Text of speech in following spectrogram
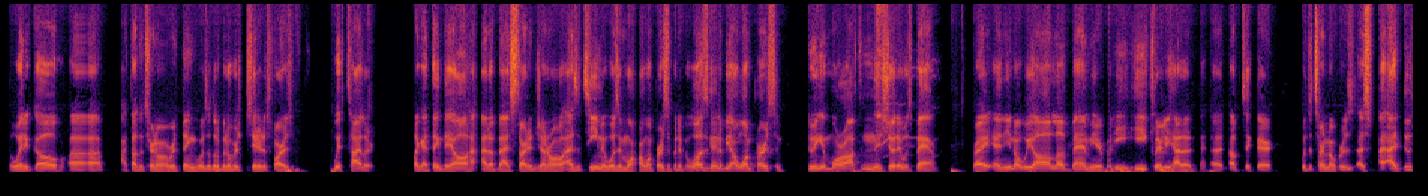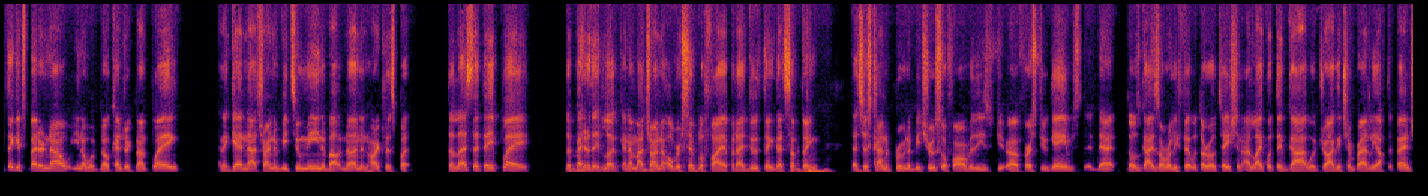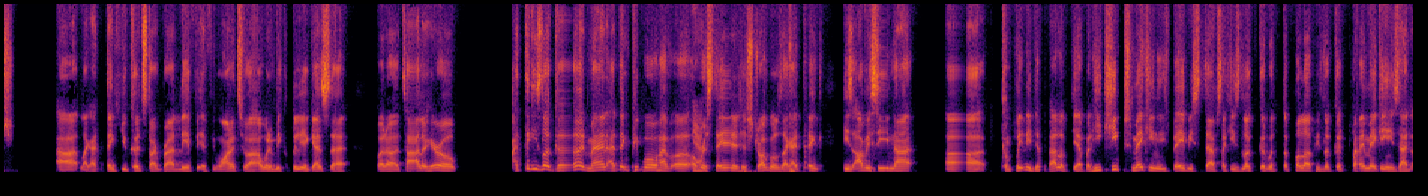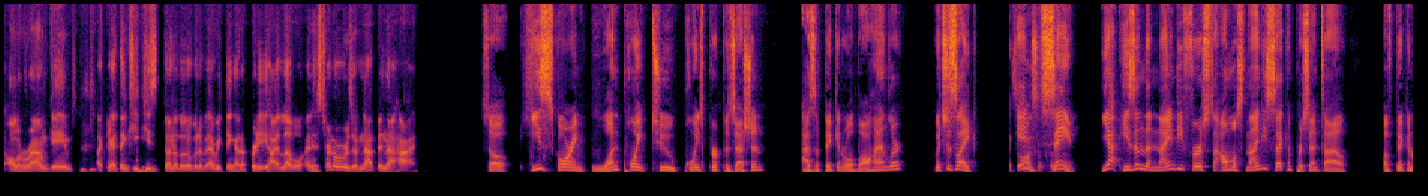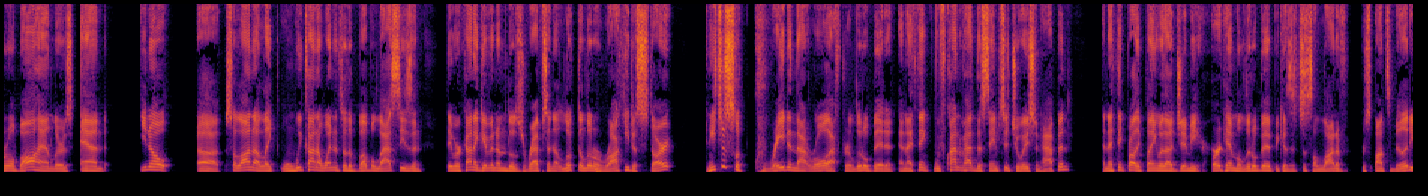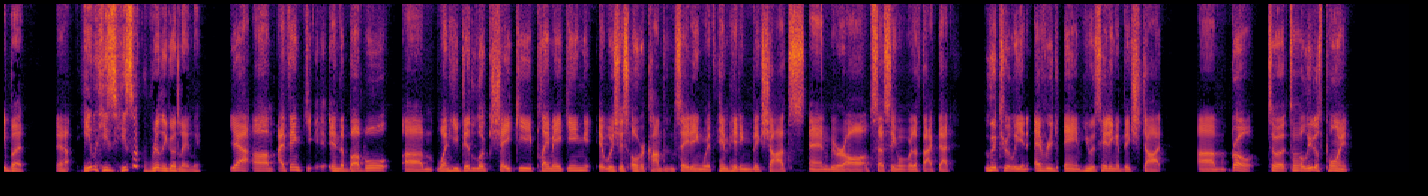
the way to go. Uh, I thought the turnover thing was a little bit overstated as far as with Tyler. Like I think they all had a bad start in general as a team. It wasn't more on one person, but if it was going to be on one person doing it more often than they should, it was Bam, right? And you know we all love Bam here, but he he clearly had a, an uptick there with the turnovers. As, I, I do think it's better now, you know, with no Kendrick Nunn playing, and again, not trying to be too mean about Nunn and Harkless, but the less that they play, the better they look. And I'm not trying to oversimplify it, but I do think that's something that's just kind of proven to be true so far over these few, uh, first few games that those guys don't really fit with the rotation. I like what they've got with Dragic and Bradley off the bench. Uh, like I think you could start Bradley if, if you wanted to. I wouldn't be completely against that. But uh, Tyler Herro, I think he's looked good, man. I think people have uh, Yeah. overstated his struggles. Like I think he's obviously not uh, completely developed yet, but he keeps making these baby steps. Like he's looked good with the pull up, he's looked good playmaking, he's had all around games. Like I think he, he's done a little bit of everything at a pretty high level, and his turnovers have not been that high. So he's scoring 1.2 points per possession as a pick and roll ball handler, which is like insane. awesome. Yeah, he's in the 91st, almost 92nd percentile of pick and roll ball handlers. And, you know, uh, Solana, like when we kind of went into the bubble last season, they were kind of giving him those reps and it looked a little rocky to start. And he just looked great in that role after a little bit. And, and I think we've kind of had the same situation happen. And I think probably playing without Jimmy hurt him a little bit because it's just a lot of responsibility. But Yeah. he he's he's looked really good lately. Yeah, um, I think in the bubble, um, when he did look shaky playmaking, it was just overcompensating with him hitting big shots, and we were all obsessing over the fact that literally in every game he was hitting a big shot. Um, bro, to to Toledo's point,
